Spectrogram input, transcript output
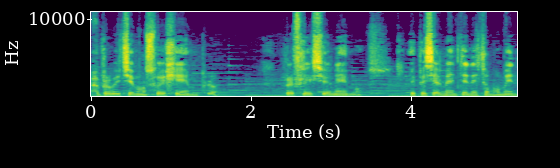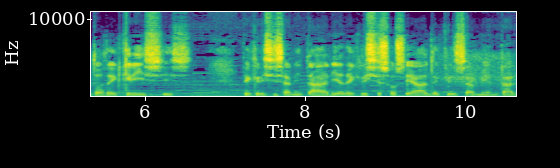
Aprovechemos su ejemplo, reflexionemos, especialmente en estos momentos de crisis, de crisis sanitaria, de crisis social, de crisis ambiental.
